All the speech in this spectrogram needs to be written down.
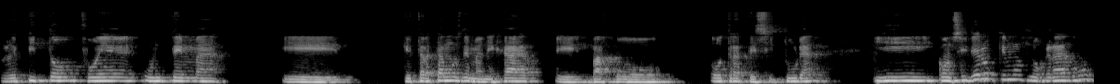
repito, fue un tema eh, que tratamos de manejar eh, bajo otra tesitura y considero que hemos logrado,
